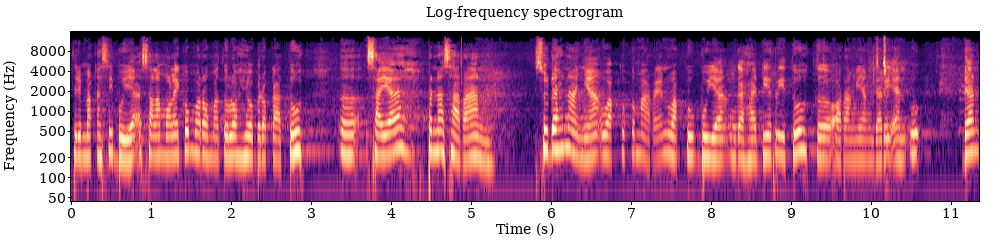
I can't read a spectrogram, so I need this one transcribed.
Terima kasih Bu ya. Assalamualaikum warahmatullahi wabarakatuh. Uh, saya penasaran. Sudah nanya waktu kemarin, waktu Buya enggak hadir itu ke orang yang dari NU dan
